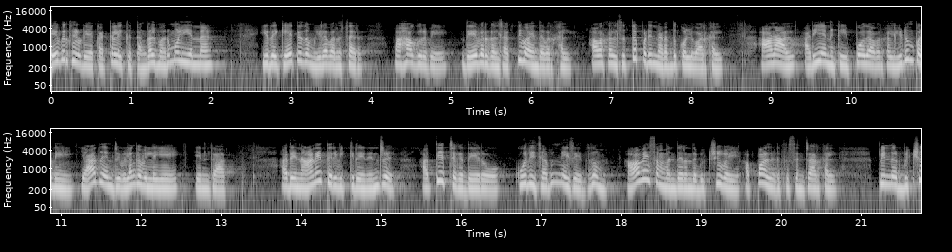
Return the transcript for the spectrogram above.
தேவர்களுடைய கட்டளைக்கு தங்கள் மறுமொழி என்ன? இதை கேட்டதும் இளவரசர் மகாகுருவே தேவர்கள் சக்தி வாய்ந்தவர்கள். அவர்கள் சித்தப்படி நடந்து கொள்வார்கள். ஆனால் அடியனுக்கு இப்போது அவர்கள் இடும் பணி யாது என்று விளங்கவில்லையே? என்றார். அதை நானே தெரிவிக்கிறேன் என்று அத்தியட்சக தேரோ கூறி சபிங்கை செய்ததும் ஆவேசம் வந்திருந்த பிக்ஷுவை அப்பால் எடுத்து சென்றார்கள். பின்னர் பிக்ஷு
